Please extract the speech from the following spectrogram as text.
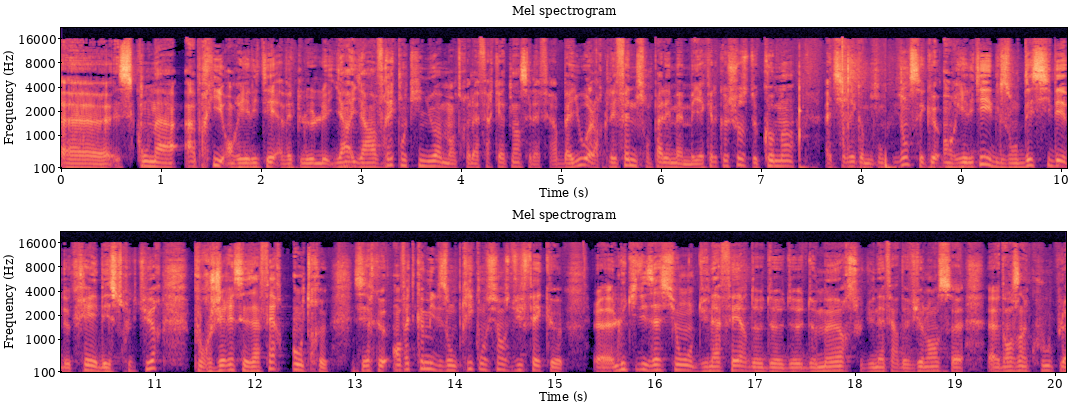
euh, ce qu'on a appris en réalité avec le... Il y, a, un vrai continuum entre l'affaire Quatennens et l'affaire Bayou, alors que les faits ne sont pas les mêmes. Mais il y a quelque chose de commun à tirer comme conclusion, c'est qu'en réalité, ils ont décidé de créer des structures pour gérer ces affaires entre eux. C'est-à-dire qu'en fait, comme ils ont pris conscience du fait que euh, l'utilisation d'une affaire de, de, de, de, mœurs ou d'une affaire de violence euh, dans un couple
